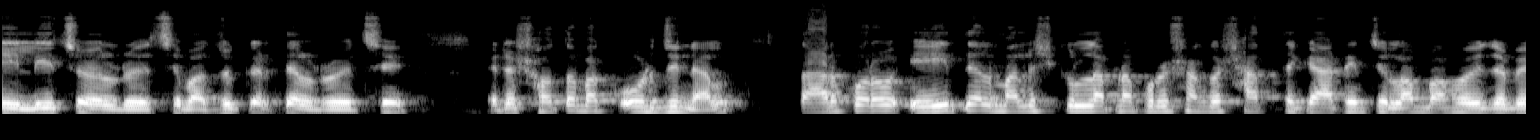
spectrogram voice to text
এই লিচ অয়েল রয়েছে বা জুকের তেল রয়েছে এটা শতভাগ অরিজিনাল তারপরেও এই তেল মালিশ করলে আপনার পুরুষাঙ্গ সাত থেকে আট ইঞ্চি লম্বা হয়ে যাবে,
